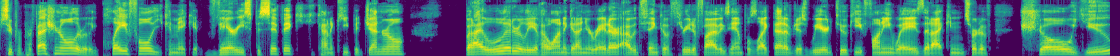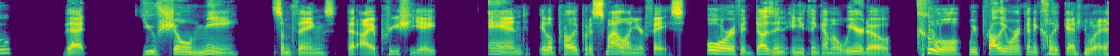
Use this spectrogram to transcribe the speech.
super professional or really playful. You can make it very specific. You can kind of keep it general. But I literally, if I want to get on your radar, I would think of three to five examples like that of just weird, kooky, funny ways that I can sort of show you that you've shown me some things that I appreciate and it'll probably put a smile on your face. Or if it doesn't and you think I'm a weirdo, cool. We probably weren't going to click anyway.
